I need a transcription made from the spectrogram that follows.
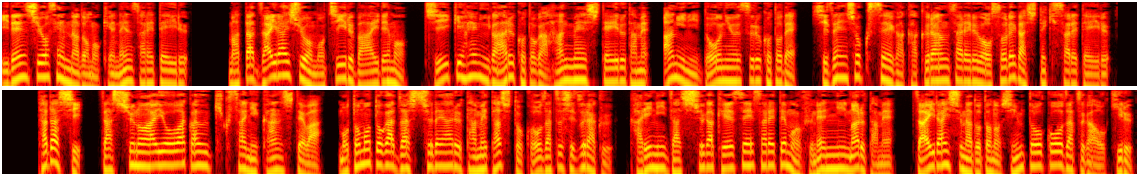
遺伝子汚染なども懸念されている。また在来種を用いる場合でも、地域変異があることが判明しているため、安易に導入することで、自然植生が拡乱される恐れが指摘されている。ただし、雑種の愛を赤浮草に関しては、もともとが雑種であるため多種と交雑しづらく、仮に雑種が形成されても不燃になるため、在来種などとの浸透交雑が起きる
